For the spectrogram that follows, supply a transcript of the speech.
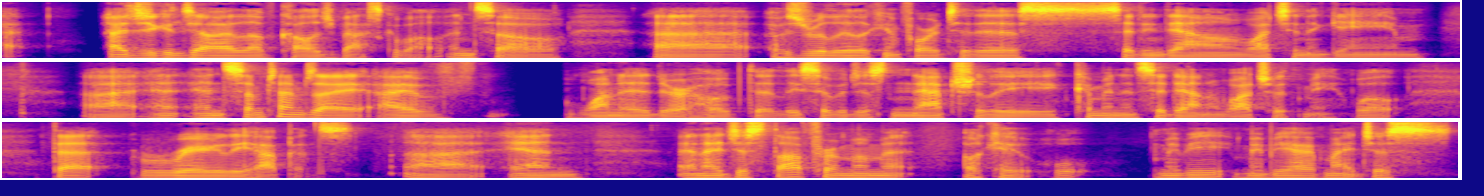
As you can tell, I love college basketball, and so uh, I was really looking forward to this. Sitting down, watching the game, uh, and, and, sometimes I, I've wanted or hoped that Lisa would just naturally come in and sit down and watch with me. Well, that rarely happens. Uh, and and I just thought for a moment, okay, well, maybe maybe I might just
